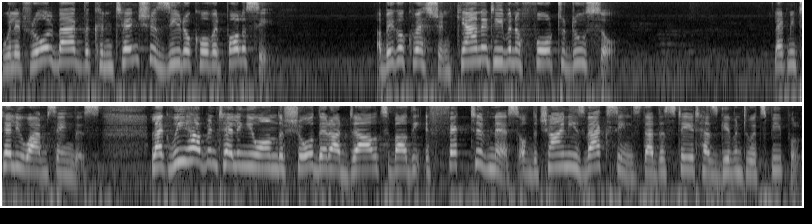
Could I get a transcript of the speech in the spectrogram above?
Will it roll back the contentious zero COVID policy? A bigger question can it even afford to do so? Let me tell you why I'm saying this. Like we have been telling you on the show, there are doubts about the effectiveness of the Chinese vaccines that the state has given to its people.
